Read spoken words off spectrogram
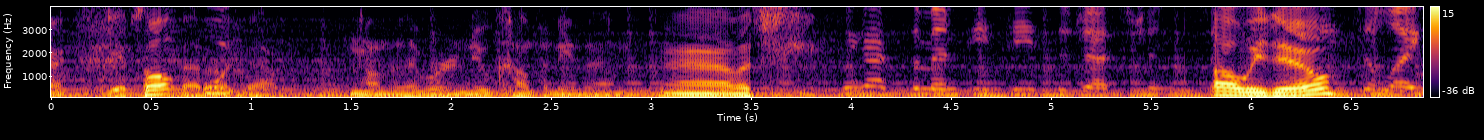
on the. Okay. You have something Well, better what- right now. No, they were a new company then. Uh, let's. We got some NPC suggestions. Oh, we do? you need to like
